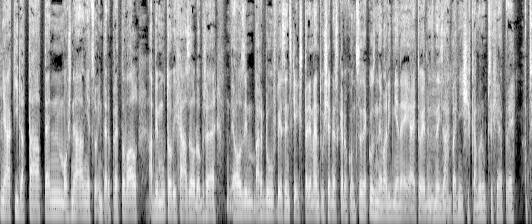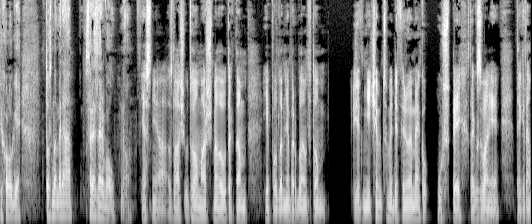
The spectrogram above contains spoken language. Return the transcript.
nějaký data, ten možná něco interpretoval, aby mu to vycházelo dobře. Jo, Zimbardův vězeňský experiment už je dneska dokonce jako znevalidněný a je to jeden z mhm. nejzákladnějších kamenů psychiatry a psychologie. To znamená s rezervou. No. Jasně a zvlášť u toho marshmallow, tak tam je podle mě problém v tom, že v něčem, co my definujeme jako úspěch, takzvaně, tak je tam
